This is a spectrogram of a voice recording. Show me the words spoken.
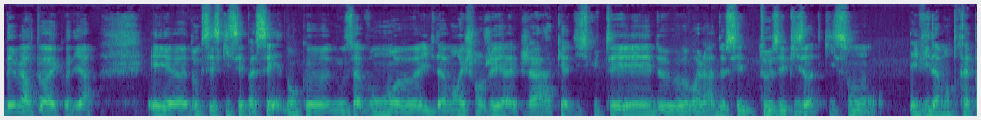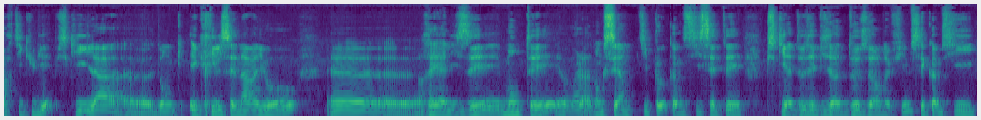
démerde-toi avec Odia. Et euh, donc c'est ce qui s'est passé. Donc nous avons évidemment échangé avec Jacques, discuté de, voilà, de ces deux épisodes qui sont évidemment très particulier puisqu'il a euh, donc écrit le scénario, euh, réalisé, monté, euh, voilà. Donc c'est un petit peu comme si c'était, puisqu'il y a deux épisodes, deux heures de film, c'est comme si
